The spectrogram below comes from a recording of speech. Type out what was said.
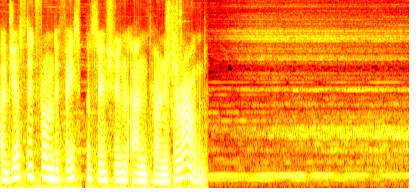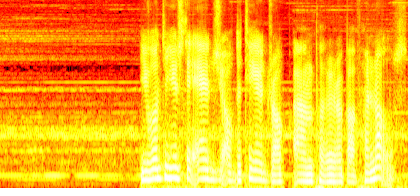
Adjust it from the face position and turn it around. You want to use the edge of the teardrop and put it above her nose.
